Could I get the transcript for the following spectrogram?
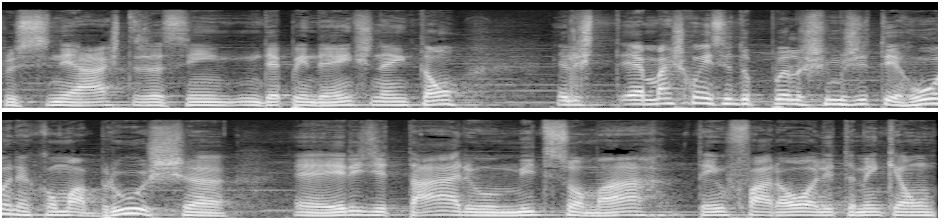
pros cineastas assim independentes, né? Então, eles é mais conhecido pelos filmes de terror, né, como A Bruxa, é, Hereditário, Midsommar, tem o Farol ali também que é um,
